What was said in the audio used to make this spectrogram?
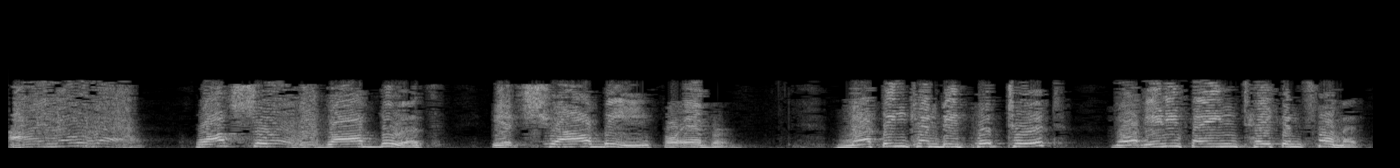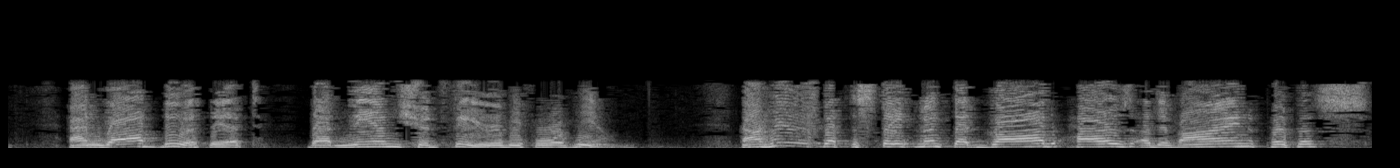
I know that whatsoever God doeth, it shall be forever. Nothing can be put to it, nor anything taken from it, and God doeth it that men should fear before him. Now here is but the statement that God has a divine purpose,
